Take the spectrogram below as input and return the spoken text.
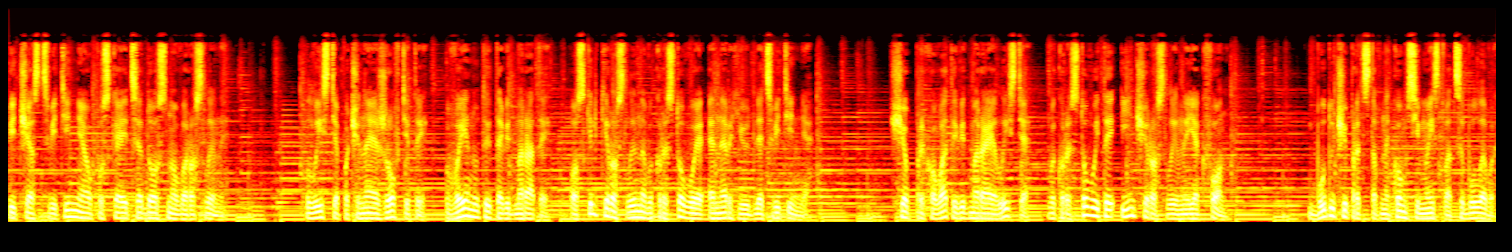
Під час цвітіння опускається до основи рослини. Листя починає жовтіти, виянути та відмирати, оскільки рослина використовує енергію для цвітіння. Щоб приховати відмирає листя, використовуйте інші рослини як фон. Будучи представником сімейства цибулевих,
